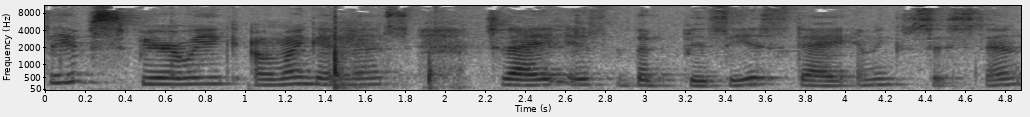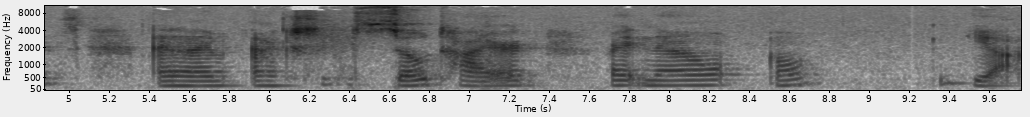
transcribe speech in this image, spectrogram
Day of Spirit Week. Oh my goodness. Today is the busiest day in existence and I'm actually so tired right now. Oh, yeah.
